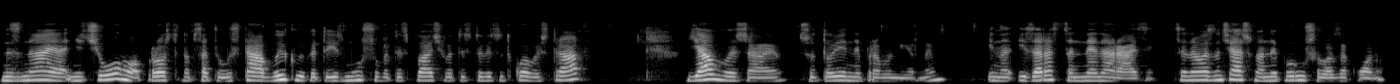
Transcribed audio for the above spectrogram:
не знає нічого, просто написати листа, викликати і змушувати сплачувати 100% штраф, я вважаю, що то є неправомірним. І, на, і зараз це не наразі. Це не означає, що вона не порушила закону.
